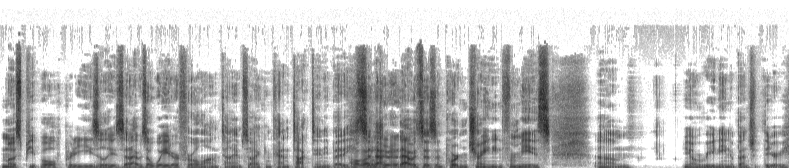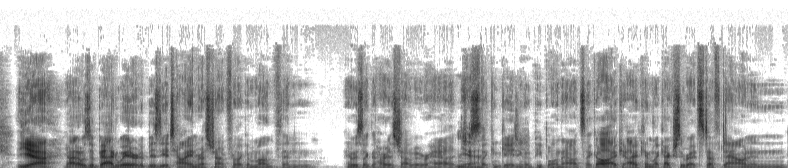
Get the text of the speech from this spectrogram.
most people pretty easily is that I was a waiter for a long time, so I can kind of talk to anybody. Oh, so that'll do it. that that was as important training for me as, um, you know, reading a bunch of theory. Yeah, God, I was a bad waiter at a busy Italian restaurant for like a month, and it was like the hardest job I've ever had. Just like engaging with people, and now it's like, oh, I, I can like actually write stuff down and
